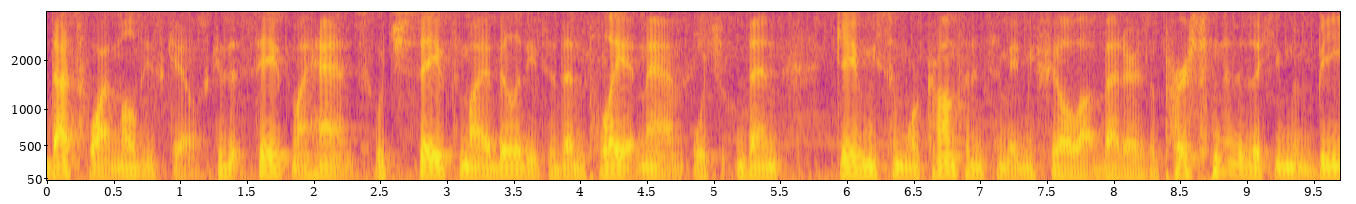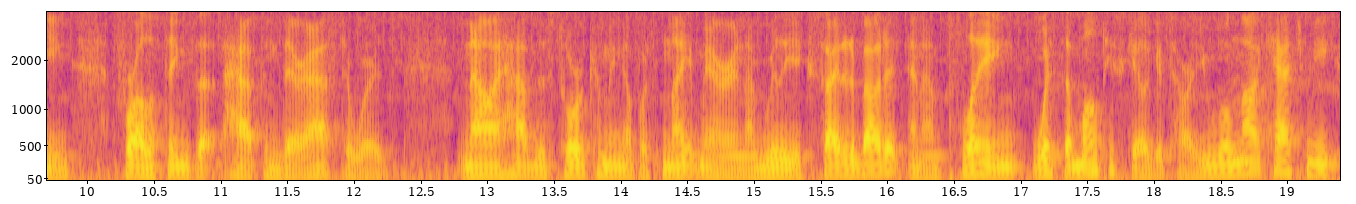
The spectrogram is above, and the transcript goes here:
that's why multi-scales, because it saved my hands, which saved my ability to then play at NAMM, which then gave me some more confidence and made me feel a lot better as a person and as a human being for all the things that happened there afterwards. Now I have this tour coming up with Nightmare and I'm really excited about it and I'm playing with a multi-scale guitar. You will not catch me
